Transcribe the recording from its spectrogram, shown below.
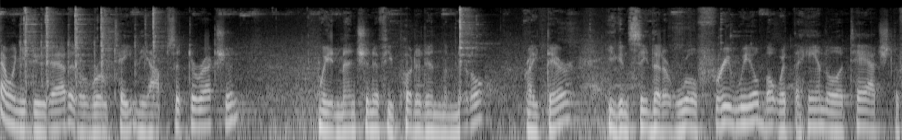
And when you do that, it'll rotate in the opposite direction. We had mentioned if you put it in the middle, right there, you can see that it will freewheel, but with the handle attached, the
